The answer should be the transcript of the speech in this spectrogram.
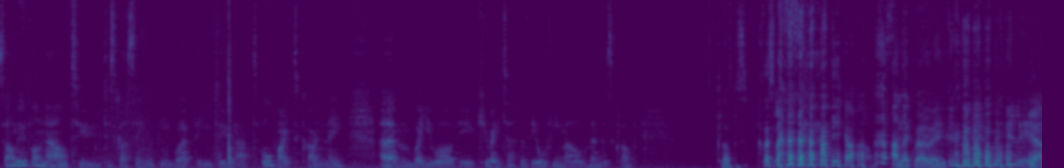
so I'll move on now to discussing the work that you do at AllBright currently, um, where you are the curator of the All Female Members Club. Clubs, yeah, Um, and they're growing. really? yeah.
